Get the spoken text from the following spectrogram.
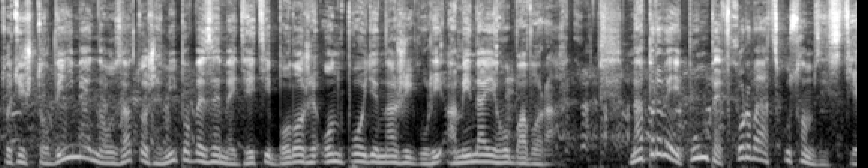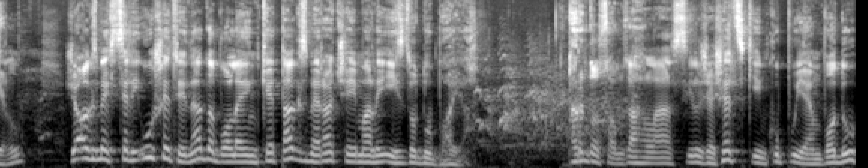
Totiž to výmenou za to, že my povezeme deti, bolo, že on pôjde na Žiguli a my na jeho Bavoráku. Na prvej pumpe v Chorvátsku som zistil, že ak sme chceli ušetriť na dovolenke, tak sme radšej mali ísť do Dubaja. Hrdo som zahlásil, že všetkým kupujem vodu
